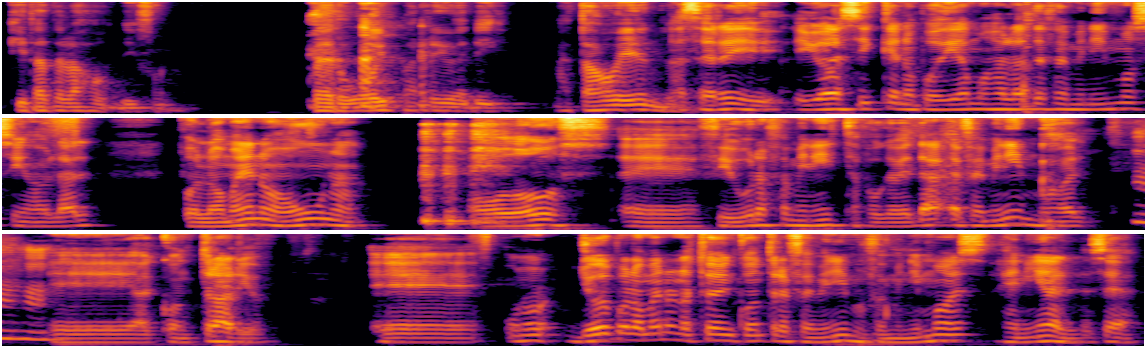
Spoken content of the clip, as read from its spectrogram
Quítate los audífonos. Pero voy para arriba de ti. ¿Me estás oyendo? Hacer, y- iba a decir que no podíamos hablar de feminismo sin hablar por lo menos una o dos eh, figuras feministas, porque verdad, el feminismo, a ver, Ujú. eh, al contrario, eh, uno, yo por lo menos no estoy en contra del feminismo, el feminismo es genial, o sea,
